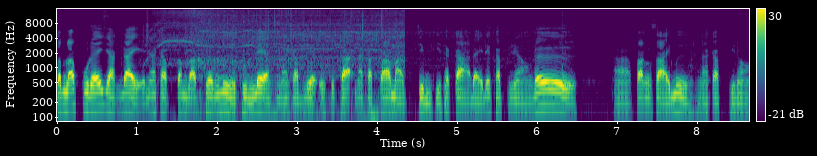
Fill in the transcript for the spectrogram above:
สำหรับผู้ใดอยากได้นะครับสำหรับเครื่องมือทุนแรกนะครับเรืออุสกะนะครับสามารถจิ้มที่ตะกร้าได้เด้อครับพี่น้องเด้ออ่าฟังสายมือนะครับพี่น้อง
